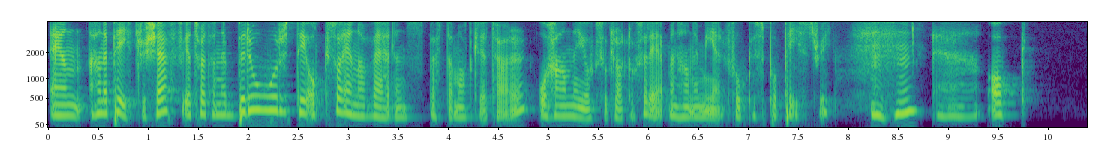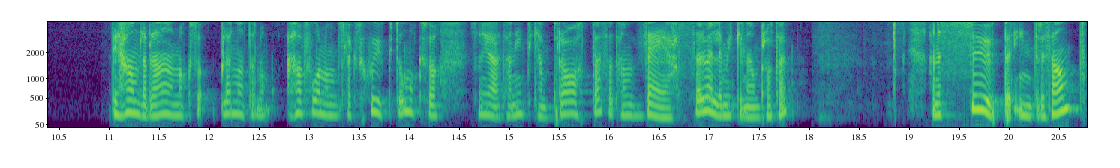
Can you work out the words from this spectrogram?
en, han är pastrychef. Jag tror att han är bror till också en av världens bästa matkreatörer. Och han är ju också klart också det, men han är mer fokus på pastry. Mhm. Eh, och det handlar bland annat, också, bland annat om, han får någon slags sjukdom också som gör att han inte kan prata, så att han väser väldigt mycket när han pratar. Han är superintressant,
